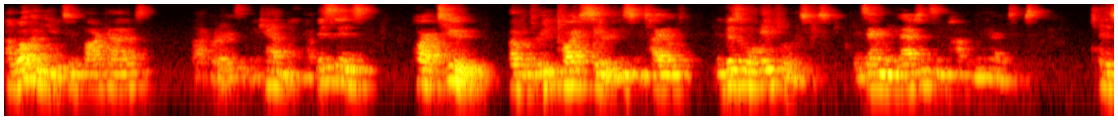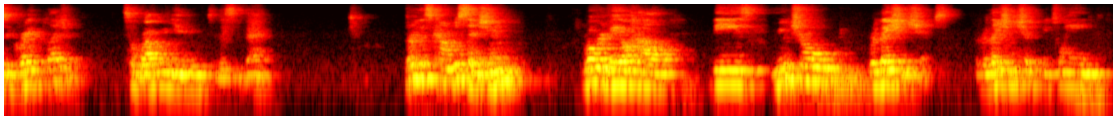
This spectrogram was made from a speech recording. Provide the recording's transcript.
I welcome you to Archives, Libraries, and Academy. Now, this is part two of a three-part series entitled Invisible Influences, Examining Absence and Popular Narratives. It is a great pleasure to welcome you to this event. Through this conversation, we'll reveal how these mutual relationships, the relationship between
